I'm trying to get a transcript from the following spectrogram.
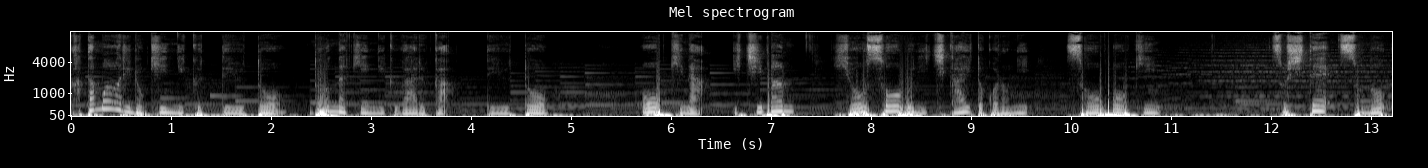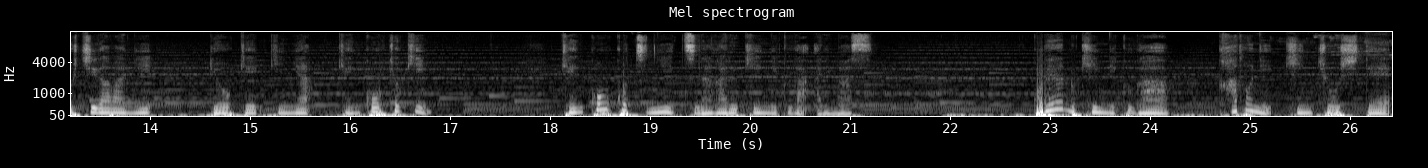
肩周りの筋肉っていうとどんな筋肉があるかっていうと大きな一番表層部に近いところに僧帽筋。そしてその内側に両頸筋や肩甲虚筋。肩甲骨につながる筋肉があります。これらの筋肉が過度に緊張して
